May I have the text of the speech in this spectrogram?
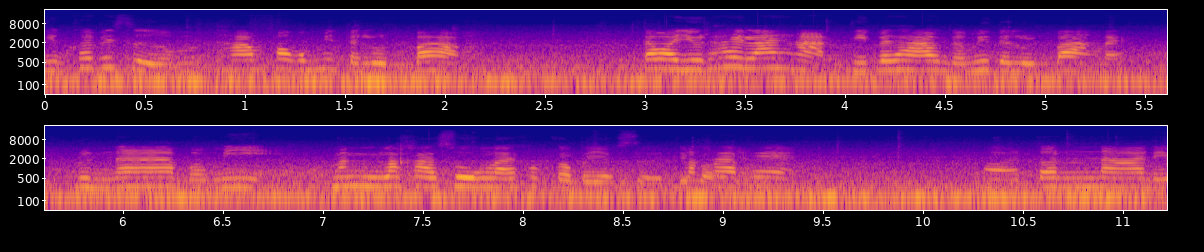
ทิพย์เคยไปสืบทามเขาก็มีแต่รุ่นบ้าง แต่ว่าอยู่ไทยไล่หานทีไปทามก็มีแต่รุ่นบ้างเลยรุ่นหน้าบ่มีมันราคาสูงหลายเขาก็บ่อยากซื้อที่ราบอกคาแพงเพอ ต้นนาเด้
